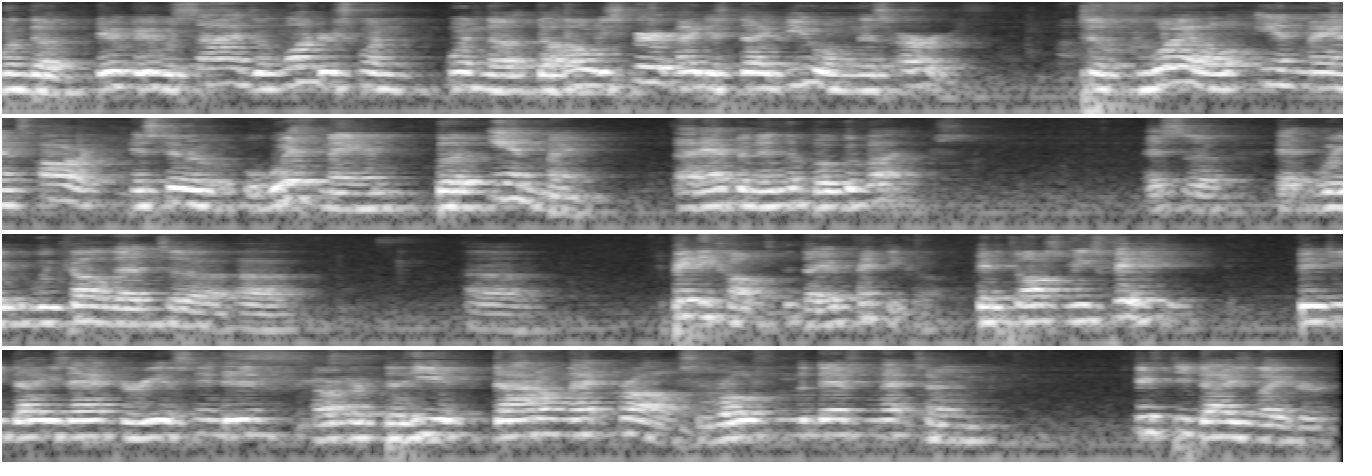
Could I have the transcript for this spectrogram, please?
When the it, it was signs and wonders when when the, the Holy Spirit made His debut on this earth to dwell in man's heart instead of with man, but in man. That happened in the book of Acts. It's a, it, we, we call that uh, uh, uh, Pentecost, the day of Pentecost. Pentecost means 50. 50 days after he ascended, or, or he died on that cross, rose from the dead from that tomb, 50 days later,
